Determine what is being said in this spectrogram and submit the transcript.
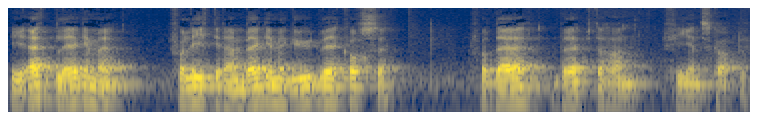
I ett legeme forlike dem begge med Gud ved korset, for der drepte han fiendskapet.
